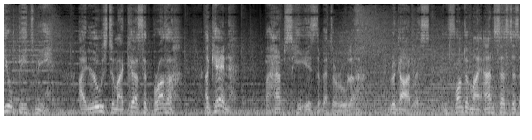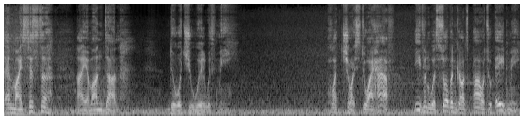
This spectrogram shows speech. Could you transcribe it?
You beat me. I lose to my cursed brother. Again. Perhaps he is the better ruler. Regardless, in front of my ancestors and my sister, I am undone. Do what you will with me. What choice do I have? Even with Sovngarde's power to aid me,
